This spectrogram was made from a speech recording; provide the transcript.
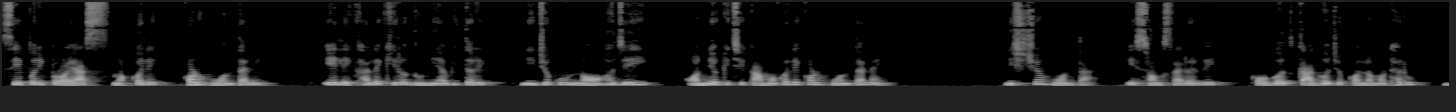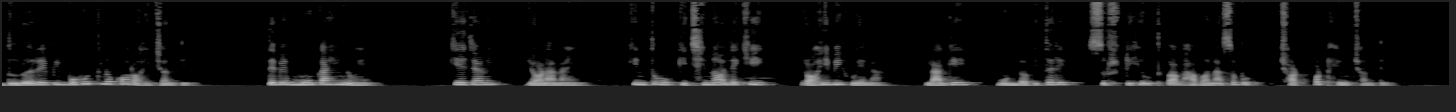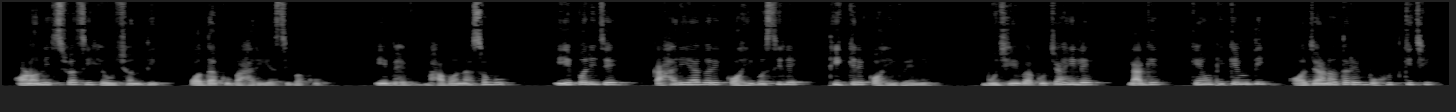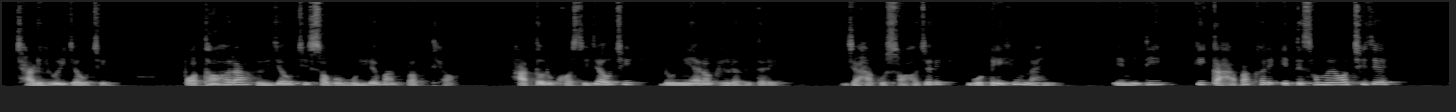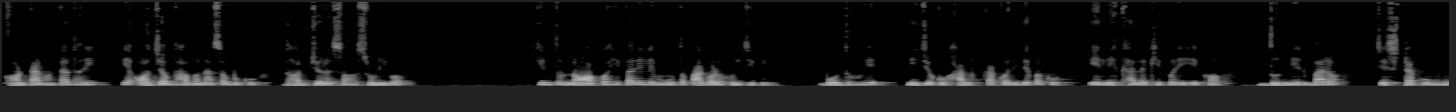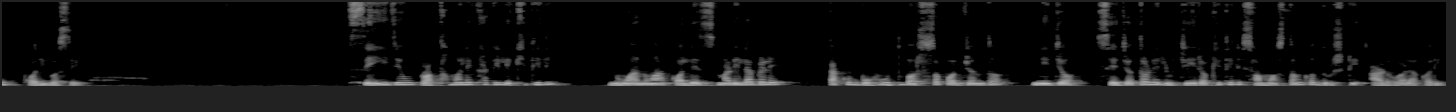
ସେପରି ପ୍ରୟାସ ନ କଲେ କ'ଣ ହୁଅନ୍ତାନି? ଏ ଲେଖାଲେଖିର ଦୁନିଆ ଭିତରେ ନିଜକୁ ନ ହଜେଇ ଅନ୍ୟ କିଛି କାମ କଲେ କ'ଣ ହୁଅନ୍ତା ନାହିଁ? ନିଶ୍ଚୟ ହୁଅନ୍ତା। ଏ ସଂସାରରେ କାଗଜ କଲମଠାରୁ ଦୂରରେ ବି ବହୁତ ଲୋକ ରହିଛନ୍ତି। ତେବେ ମୁଁ କାହିଁ ନୁହେଁ? କେଜାଣି ଜଣାନାହିଁ। କିନ୍ତୁ କିଛି ନ ଲେଖି ରହି ବି ହୁଏନା। ଲାଗେ ମୁଣ୍ଡ ଭିତରେ ସୃଷ୍ଟି ହେଉଥିବା ଭାବନା ସବୁ ଛଟପଟ ହେଉଛନ୍ତି। ଅଣନିଃଶ୍ୱାସୀ ହେଉଛନ୍ତି ପଦାକୁ ବାହାରି ଆସିବାକୁ। ଏ ଭାବନା ସବୁ ଏପରି ଯେ କାହାରି ଆଗରେ କହି ବସିଲେ ଠିକ୍ରେ କହି ହୁଏନି। ବୁଝେଇବାକୁ ଚାହିଁଲେ ଲାଗେ କେଉଁଠି କେମିତି ଅଜାଣତରେ ବହୁତ କିଛି ଛାଡ଼ି ହୋଇ ଯାଉଛି। ପଥହରା ହୋଇଯାଉଛି ସବୁ ମୂଲ୍ୟବାନ ତଥ୍ୟ। ହାତରୁ ଖସି ଯାଉଛି ଦୁନିଆର ଭିଡ଼ ଭିତରେ। ଯାହାକୁ ସହଜରେ ଗୋଟେଇ ହେଉ ନାହିଁ। ଏମିତି କି କାହା ପାଖରେ ଏତେ ସମୟ ଅଛି ଯେ ଘଣ୍ଟା ଘଣ୍ଟା ଧରି ଏ ଅଜବ ଭାବନା ସବୁକୁ ଧୈର୍ଯ୍ୟର ସହ ଶୁଣିବ? କିନ୍ତୁ ନ କହି ପାରିଲେ ମୁଁ ତ ପାଗଳ ହୋଇଯିବି। ବୋଧହୁଏ ନିଜକୁ ହାଲକା କରିଦେବାକୁ ଏ ଲେଖାଲେଖି ପରି ଏକ ଦୁର୍ନିବାର ଚେଷ୍ଟାକୁ ମୁଁ କରିବସେ। ସେଇ ଯେଉଁ ପ୍ରଥମ ଲେଖାଟି ଲେଖିଥିଲି ନୂଆ ନୂଆ କଲେଜ ମାଡ଼ିଲା ବେଳେ ତାକୁ ବହୁତ ବର୍ଷ ପର୍ଯ୍ୟନ୍ତ ନିଜ ଶେଯ ତଳେ ଲୁଚେଇ ରଖିଥିଲି ସମସ୍ତଙ୍କ ଦୃଷ୍ଟି ଆଢ଼ୁଆଳ କରି।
